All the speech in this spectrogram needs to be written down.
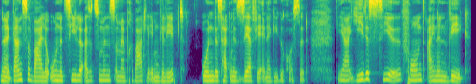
eine ganze Weile ohne Ziele, also zumindest in meinem Privatleben gelebt. Und es hat mir sehr viel Energie gekostet. Ja, jedes Ziel formt einen Weg.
